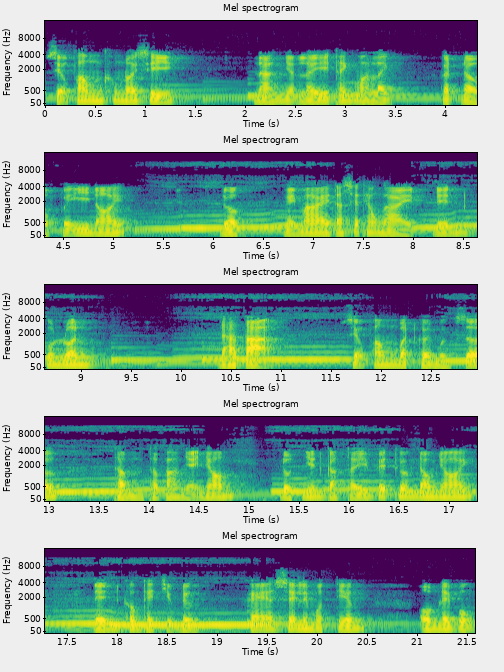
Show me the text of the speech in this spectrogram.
Diệu Phong không nói gì Nàng nhận lấy thánh hỏa lệnh Gật đầu với y nói được, ngày mai ta sẽ theo ngài đến Côn Luân. Đa tạ. Diệu Phong bật cười mừng rỡ Thầm thở phào nhẹ nhõm Đột nhiên cảm thấy vết thương đau nhói Đến không thể chịu đựng Khẽ xê lên một tiếng Ôm lấy bụng,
